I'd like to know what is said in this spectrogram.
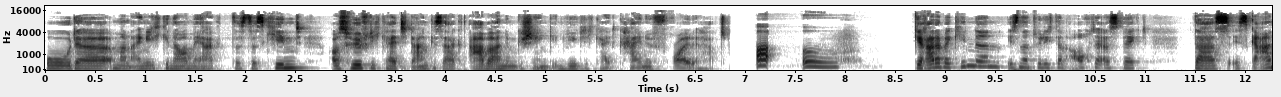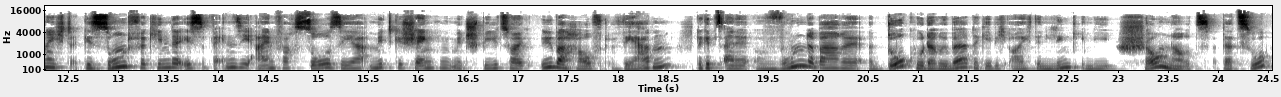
Oder man eigentlich genau merkt, dass das Kind aus Höflichkeit Danke sagt, aber an dem Geschenk in Wirklichkeit keine Freude hat. Oh, oh. Gerade bei Kindern ist natürlich dann auch der Aspekt, dass es gar nicht gesund für Kinder ist, wenn sie einfach so sehr mit Geschenken, mit Spielzeug überhauft werden. Da gibt's eine wunderbare Doku darüber, da gebe ich euch den Link in die Show Notes dazu.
